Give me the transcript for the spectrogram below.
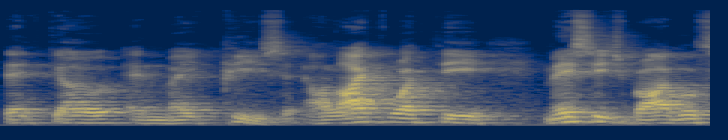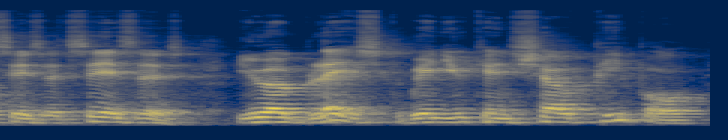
that go and make peace. I like what the Message Bible says. It says this You are blessed when you can show people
